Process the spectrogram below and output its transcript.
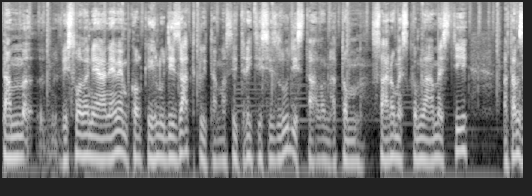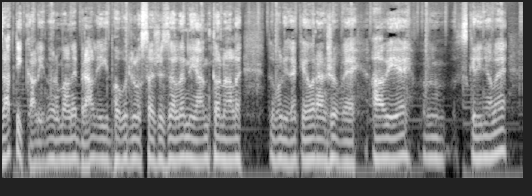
tam vyslovene ja neviem, koľkých ľudí zatkli, tam asi 3000 ľudí stálo na tom Staromestskom námestí a tam zatýkali, normálne brali hovorilo sa, že zelený Anton, ale to boli také oranžové avie hm, skriňové,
